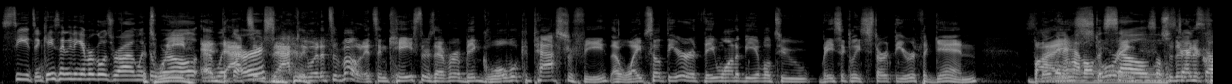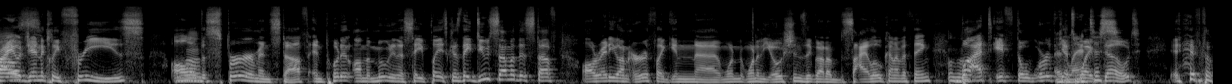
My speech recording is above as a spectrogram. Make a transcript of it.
seeds in case anything ever goes wrong with It's the world uh, And with the that's exactly what it's about. It's in case there's ever a big global catastrophe that wipes out the Earth. They want to be able to basically start the Earth again by they're gonna have all the cells, all the so they're going to cryogenically freeze all Mm-hmm. of the sperm and stuff and put it on the moon in a safe place because they do some of this stuff already on Earth, like in uh, one one of the oceans. They've got a silo kind of a thing. Mm-hmm. But if the Earth gets Atlantis? wiped out, if the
